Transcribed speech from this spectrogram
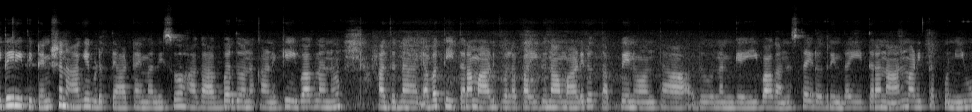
ಇದೇ ರೀತಿ ಟೆನ್ಷನ್ ಆಗೇ ಬಿಡುತ್ತೆ ಆ ಟೈಮಲ್ಲಿ ಸೊ ಹಾಗೆ ಆಗಬಾರ್ದು ಅನ್ನೋ ಕಾರಣಕ್ಕೆ ಇವಾಗ ನಾನು ಅದನ್ನು ಯಾವತ್ತು ಈ ಥರ ಮಾಡಿದ್ವಲ್ಲಪ್ಪ, ಇದು ನಾವು ಮಾಡಿರೋ ತಪ್ಪೇನೋ ಅಂತ ಅದು ನನಗೆ ಇವಾಗ ಅನ್ನಿಸ್ತಾ ಇರೋದ್ರಿಂದ ಈ ಥರ ನಾನು ಮಾಡಿದ ತಪ್ಪು ನೀವು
